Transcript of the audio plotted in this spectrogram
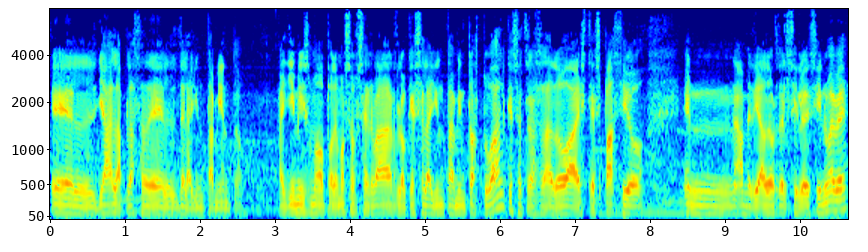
ya la plaza del ayuntamiento. Allí mismo podemos observar lo que es el ayuntamiento actual, que se trasladó a este espacio a mediados del siglo XIX.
